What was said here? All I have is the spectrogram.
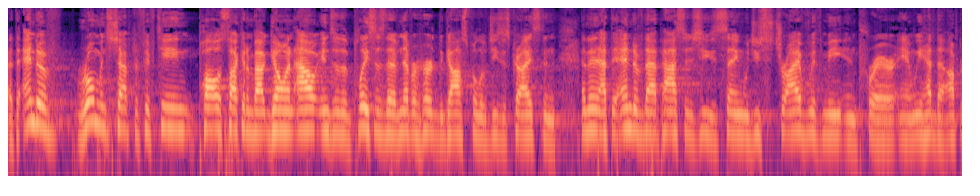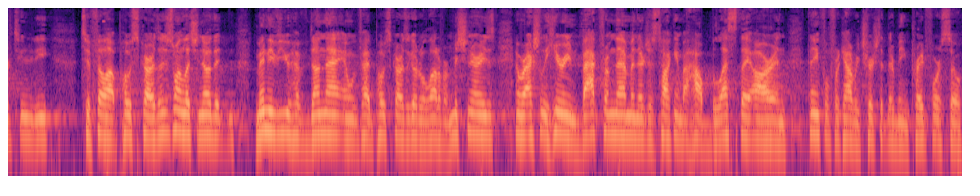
At the end of Romans chapter 15, Paul is talking about going out into the places that have never heard the gospel of Jesus Christ. And, and then at the end of that passage, he's saying, Would you strive with me in prayer? And we had the opportunity to fill out postcards. I just want to let you know that many of you have done that, and we've had postcards that go to a lot of our missionaries, and we're actually hearing back from them, and they're just talking about how blessed they are and thankful for Calvary Church that they're being prayed for. So,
